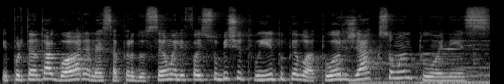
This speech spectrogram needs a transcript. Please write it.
E, portanto, agora, nessa produção, ele foi substituído pelo ator Jackson Antunes.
